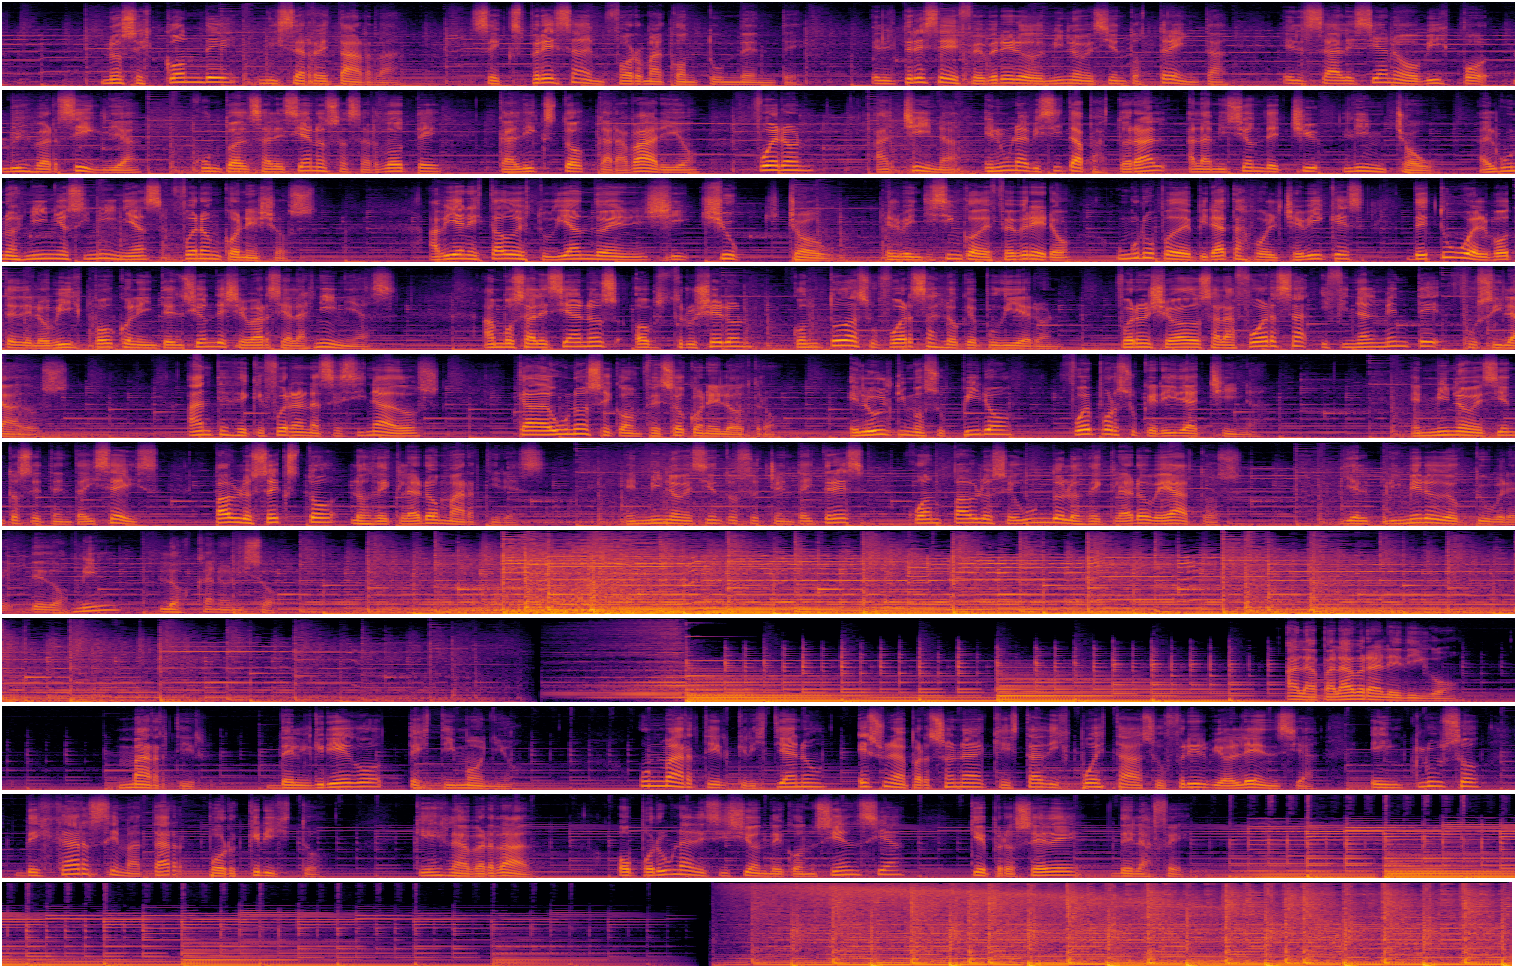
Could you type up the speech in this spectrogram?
No se esconde ni se retarda, se expresa en forma contundente. El 13 de febrero de 1930, el salesiano obispo Luis Versiglia, junto al salesiano sacerdote Calixto Caravario, fueron a China en una visita pastoral a la misión de Linzhou. Algunos niños y niñas fueron con ellos. Habían estado estudiando en Xuzhou. El 25 de febrero, un grupo de piratas bolcheviques detuvo el bote del obispo con la intención de llevarse a las niñas. Ambos salesianos obstruyeron con todas sus fuerzas lo que pudieron. Fueron llevados a la fuerza y finalmente fusilados. Antes de que fueran asesinados, cada uno se confesó con el otro. El último suspiro fue por su querida China. En 1976, Pablo VI los declaró mártires. En 1983, Juan Pablo II los declaró beatos. Y el 1 de octubre de 2000 los canonizó. A la palabra le digo, mártir, del griego testimonio. Un mártir cristiano es una persona que está dispuesta a sufrir violencia e incluso dejarse matar por Cristo, que es la verdad, o por una decisión de conciencia que procede de la fe.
